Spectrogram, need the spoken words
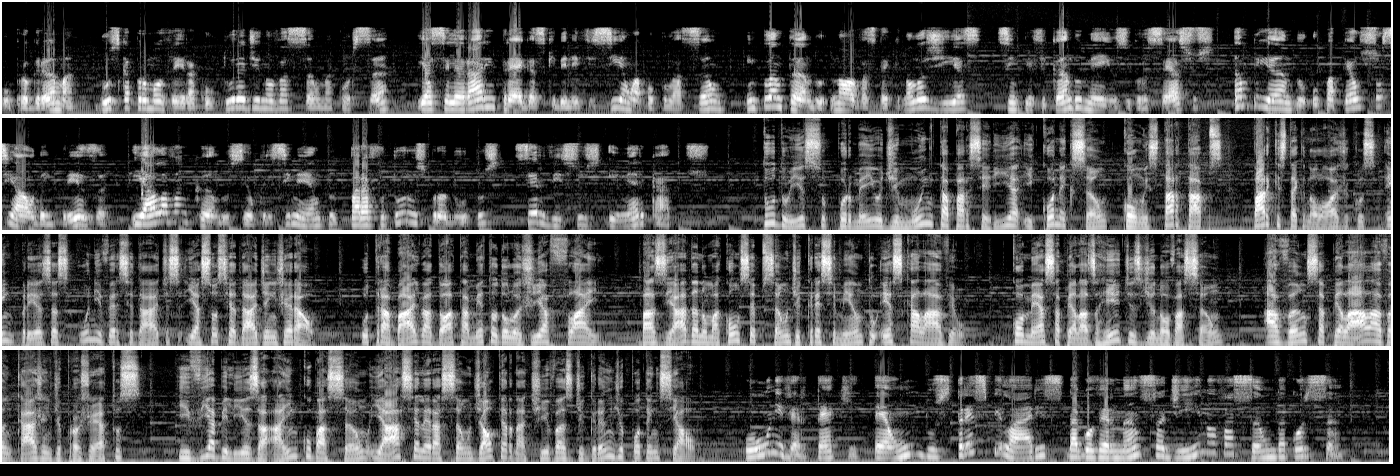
O programa busca promover a cultura de inovação na Corsan e acelerar entregas que beneficiam a população, implantando novas tecnologias, simplificando meios e processos, ampliando o papel social da empresa e alavancando seu crescimento para futuros produtos, serviços e mercados. Tudo isso por meio de muita parceria e conexão com startups parques tecnológicos, empresas, universidades e a sociedade em geral. O trabalho adota a metodologia FLY, baseada numa concepção de crescimento escalável. Começa pelas redes de inovação, avança pela alavancagem de projetos e viabiliza a incubação e a aceleração de alternativas de grande potencial. O Univertech é um dos três pilares da governança de inovação da Corsan.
